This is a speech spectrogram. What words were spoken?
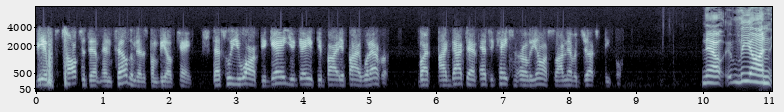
be able to talk to them and tell them that it's going to be okay. That's who you are. If you're gay, you're gay. If you're bi, you're bi, whatever. But I got that education early on, so I never judged people. Now, Leon,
